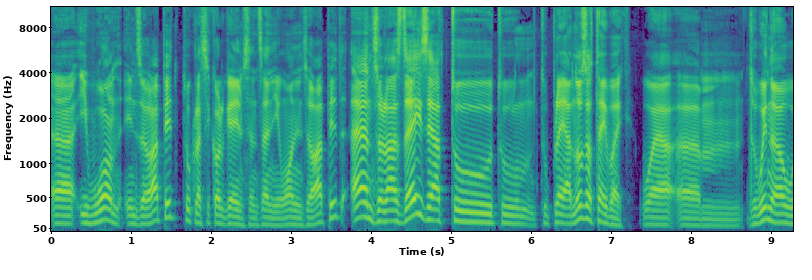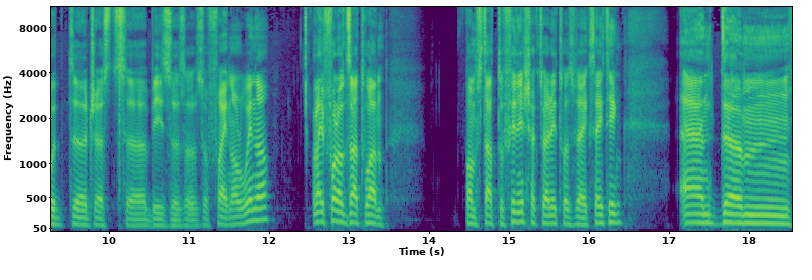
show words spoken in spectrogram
Uh, he won in the rapid two classical games, and then he won in the rapid. And the last day they had to to to play another tiebreak where um, the winner would uh, just uh, be the, the, the final winner. I followed that one from start to finish. Actually, it was very exciting, and um,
